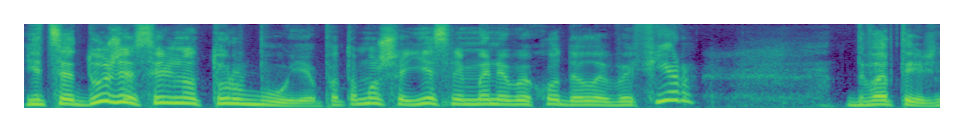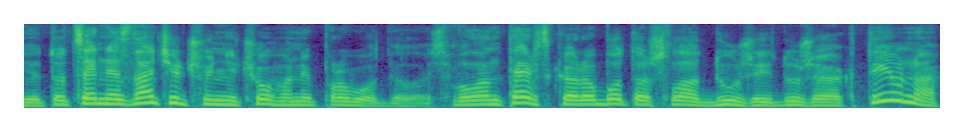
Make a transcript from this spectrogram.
і це дуже сильно турбує, тому що якщо ми не виходили в ефір, два тижні, то це не значить, що нічого не проводилось. Волонтерська робота йшла дуже і дуже активно,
